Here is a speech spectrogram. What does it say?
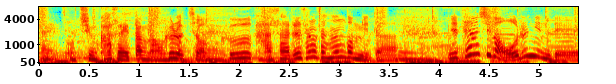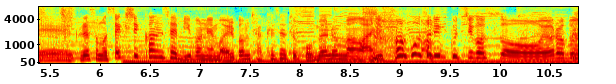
네, 어, 지금 가사에 딱 나오는 그렇죠. 네. 그 가사를 상상한 겁니다. 네. 이제 태연 씨가 어른인데 그래서 뭐 sexy concept 이번에 뭐 앨범 자켓에도 보면은 막 아니 속옷을 입고 찍었어. 여러분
